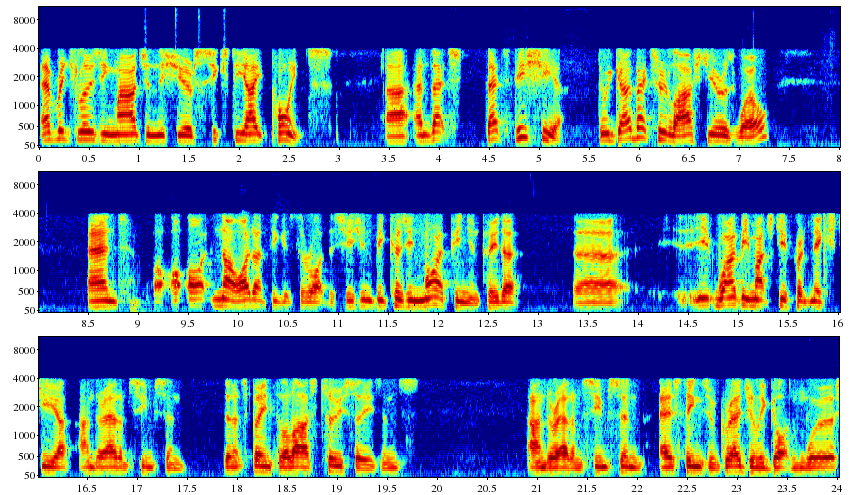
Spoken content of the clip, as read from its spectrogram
Average losing margin this year of 68 points. Uh, and that's, that's this year. Do we go back through last year as well? And I, I, no, I don't think it's the right decision because, in my opinion, Peter, uh, it won't be much different next year under Adam Simpson than it's been for the last two seasons under Adam Simpson as things have gradually gotten worse.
